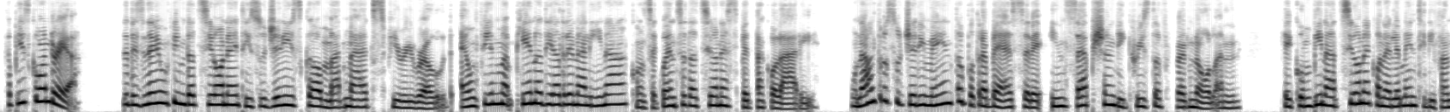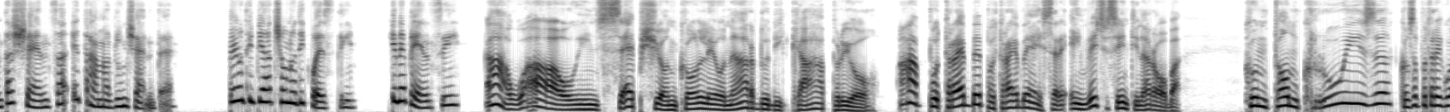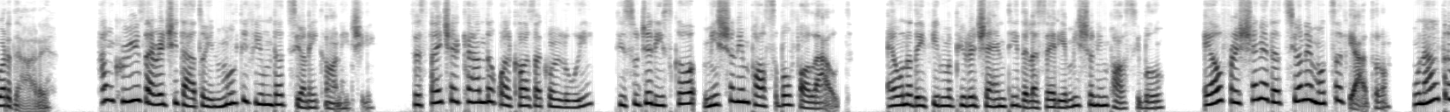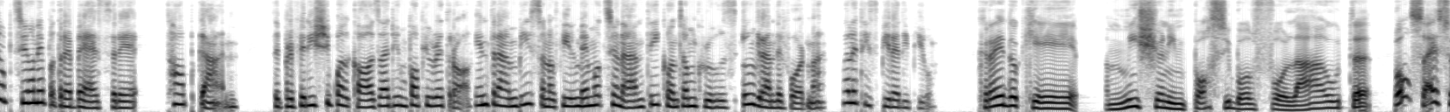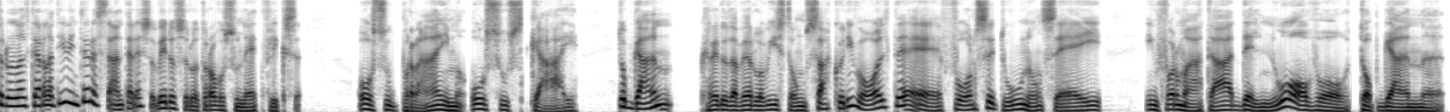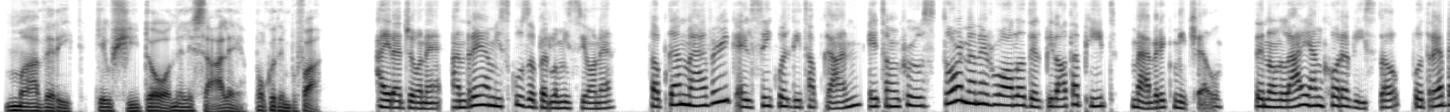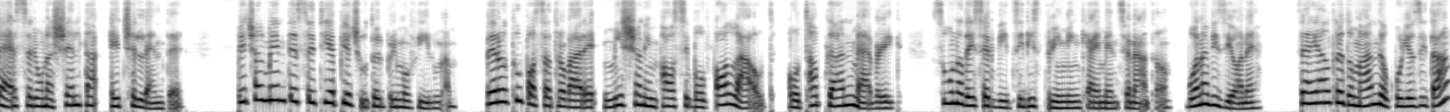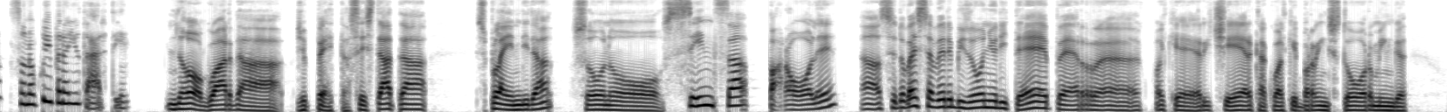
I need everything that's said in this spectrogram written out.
Capisco, Andrea. Se desideri un film d'azione, ti suggerisco Mad Max Fury Road. È un film pieno di adrenalina, con sequenze d'azione spettacolari. Un altro suggerimento potrebbe essere Inception di Christopher Nolan, che combina azione con elementi di fantascienza e trama vincente. Spero ti piaccia uno di questi. Che ne pensi? Ah, wow, Inception con Leonardo DiCaprio. Ah, potrebbe, potrebbe essere. E invece senti una roba. Con Tom Cruise cosa potrei guardare? Tom Cruise ha recitato in molti film d'azione iconici. Se stai cercando qualcosa con lui, ti suggerisco Mission Impossible Fallout. È uno dei film più recenti della serie Mission Impossible e offre scene d'azione mozzafiato. Un'altra opzione potrebbe essere Top Gun, se preferisci qualcosa di un po' più retro. Entrambi sono film emozionanti con Tom Cruise in grande forma. Quale ti ispira di più? Credo che Mission Impossible Fallout possa essere un'alternativa interessante. Adesso vedo se lo trovo su Netflix o su Prime o su Sky. Top Gun credo di averlo visto un sacco di volte e forse tu non sei informata del nuovo Top Gun Maverick che è uscito nelle sale poco tempo fa. Hai ragione, Andrea mi scuso per l'omissione. Top Gun Maverick è il sequel di Top Gun e Tom Cruise torna nel ruolo del pilota Pete Maverick Mitchell. Se non l'hai ancora visto, potrebbe essere una scelta eccellente, specialmente se ti è piaciuto il primo film. Spero tu possa trovare Mission Impossible Fallout o Top Gun Maverick su uno dei servizi di streaming che hai menzionato. Buona visione! Se hai altre domande o curiosità, sono qui per aiutarti. No, guarda, Geppetta, sei stata splendida, sono senza parole. Uh, se dovessi avere bisogno di te per uh, qualche ricerca, qualche brainstorming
